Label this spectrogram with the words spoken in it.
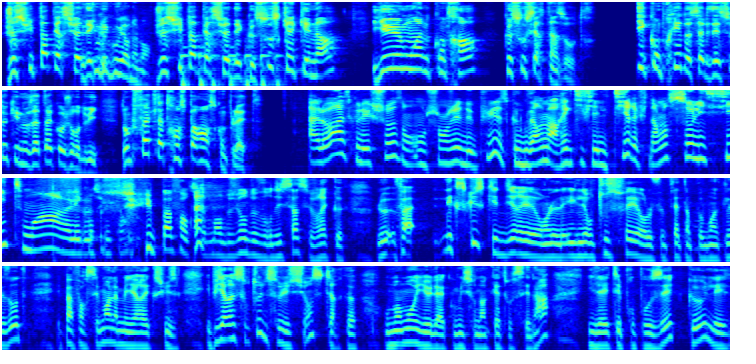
Je ne suis pas persuadé tous que... les gouvernements. Je suis pas persuadé que sous ce quinquennat, il y ait eu moins de contrats que sous certains autres, y compris de celles et ceux qui nous attaquent aujourd'hui. Donc faites la transparence complète. Alors, est-ce que les choses ont- changé depuis? Est-ce que le gouvernement a rectifié le tir et finalement sollicite moins euh, les consultants Je ne suis pas forcément en mesure de vous dire ça. C'est vrai que le, enfin, l'excuse qui est de dire, et on ils l'ont tous fait, on le fait peut-être un peu moins que les autres, n'est pas forcément la meilleure excuse. Et puis il y aurait surtout une solution, c'est-à-dire qu'au moment où il y a eu la commission d'enquête au Sénat, il a été proposé que les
